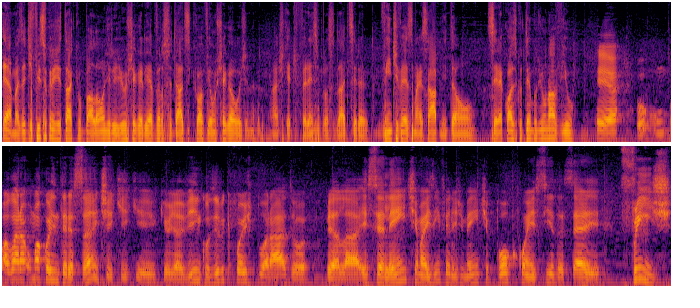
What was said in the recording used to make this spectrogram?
É, mas é difícil acreditar que o balão dirigível chegaria a velocidades que o avião chega hoje, né? Acho que a diferença de velocidade seria 20 vezes mais rápido, então seria quase que o tempo de um navio. É. O- um- agora, uma coisa interessante que, que, que eu já vi, inclusive que foi explorado pela excelente, mas infelizmente pouco conhecida série Fringe.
